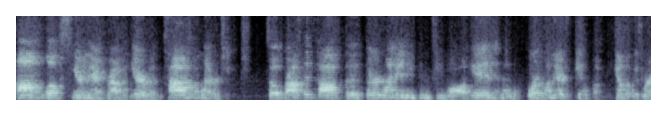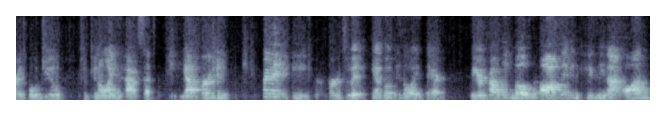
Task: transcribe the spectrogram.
um, looks here and there throughout the year, but the tabs will never change. So across the top, the third one in, you can see login, and then the fourth one, there's handbook. The handbook is where I told you, you can always access the PDF version, if you need to print it, if you need to refer to it, handbook is always there. But you're probably most often gonna be using that on,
